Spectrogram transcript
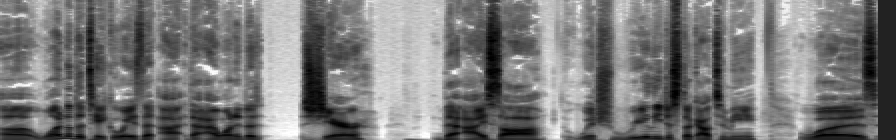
uh, one of the takeaways that I that I wanted to share that I saw which really just stuck out to me was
